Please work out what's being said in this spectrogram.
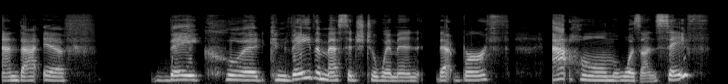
and that if they could convey the message to women that birth at home was unsafe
